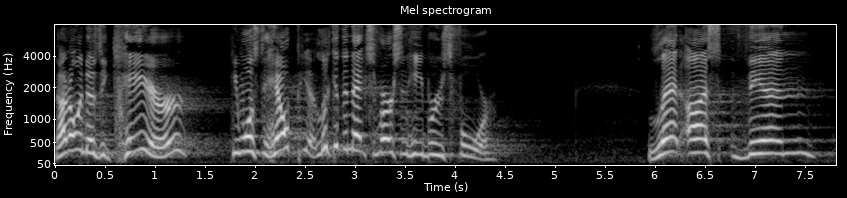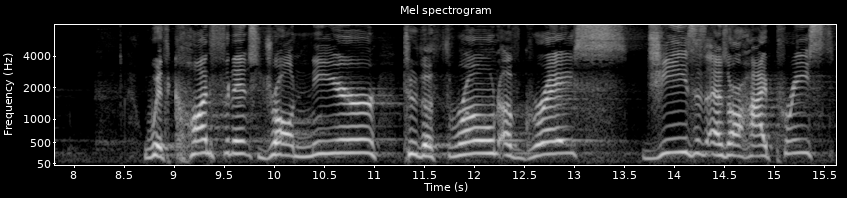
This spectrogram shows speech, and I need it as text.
Not only does He care, he wants to help you. Look at the next verse in Hebrews 4. Let us then, with confidence draw near to the throne of grace. Jesus, as our high priest,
